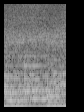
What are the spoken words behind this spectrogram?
say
